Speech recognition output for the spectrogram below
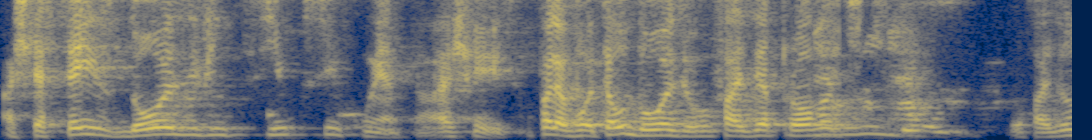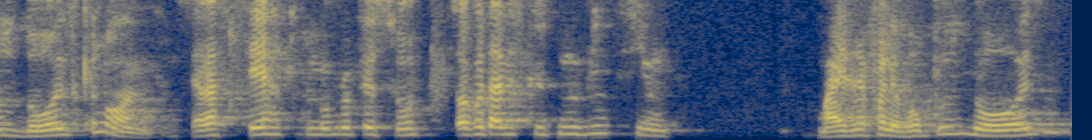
Acho que é 6, 12, 25, 50, acho que é isso. Eu falei, eu vou até o 12, eu vou fazer a prova dos 12, vou fazer os 12 quilômetros. Era certo com o meu professor, só que eu tava escrito no 25. Mas eu falei, eu vou pros 12,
